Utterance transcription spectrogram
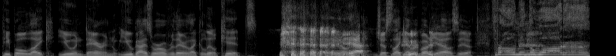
people like you and Darren. You guys were over there like little kids. You know, yeah. just like everybody else. Know, throw them in the water.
